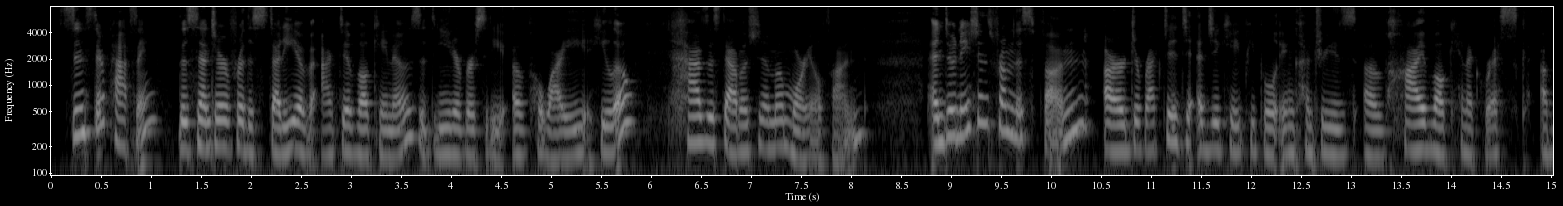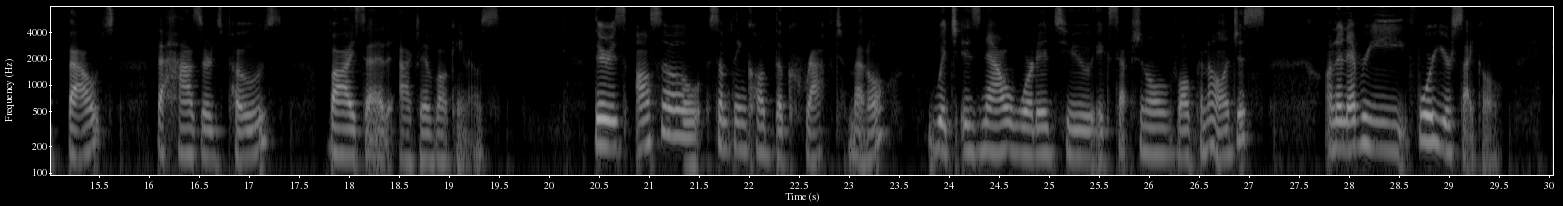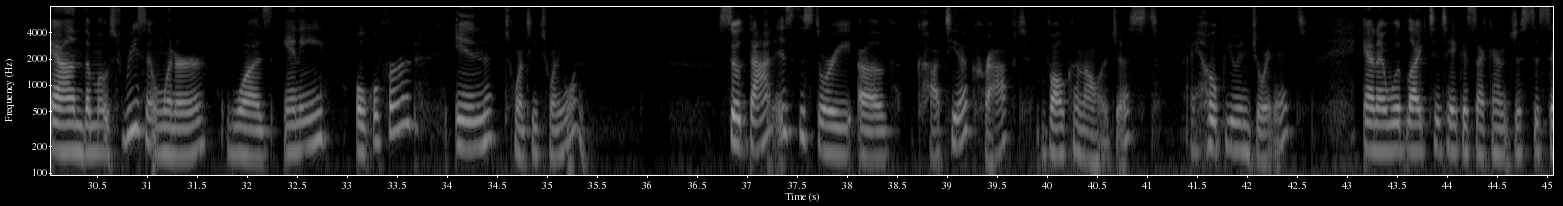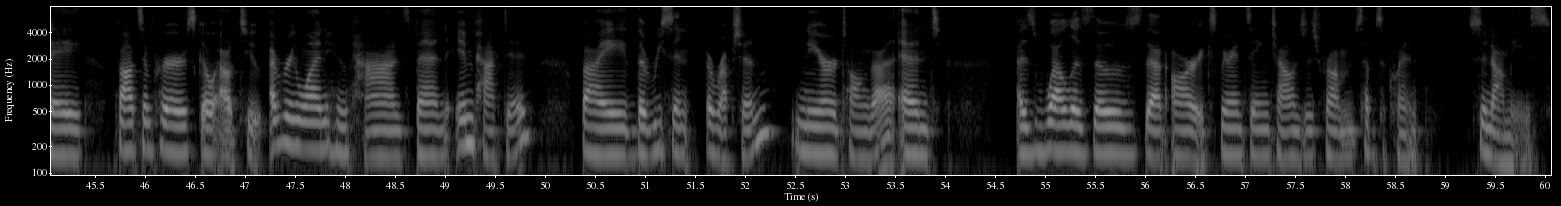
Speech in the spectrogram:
Since their passing, the Center for the Study of Active Volcanoes at the University of Hawaii Hilo has established a memorial fund, and donations from this fund are directed to educate people in countries of high volcanic risk about the hazards posed by said active volcanoes. There is also something called the Krafft Medal, which is now awarded to exceptional volcanologists on an every four year cycle. And the most recent winner was Annie Ogleford in 2021. So that is the story of Katya Krafft, volcanologist. I hope you enjoyed it. And I would like to take a second just to say thoughts and prayers go out to everyone who has been impacted by the recent eruption near Tonga and as well as those that are experiencing challenges from subsequent tsunamis.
